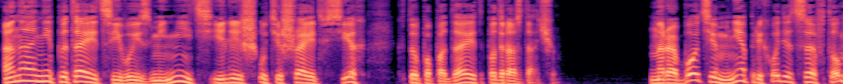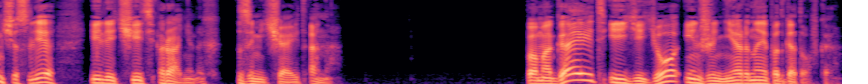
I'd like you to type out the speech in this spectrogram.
Она не пытается его изменить и лишь утешает всех, кто попадает под раздачу. На работе мне приходится в том числе и лечить раненых, замечает она. Помогает и ее инженерная подготовка.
